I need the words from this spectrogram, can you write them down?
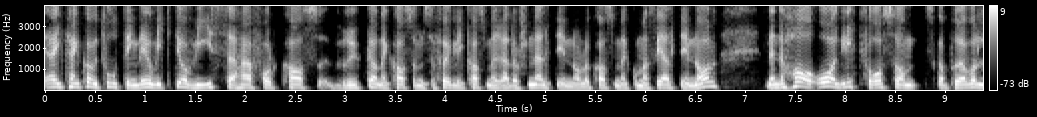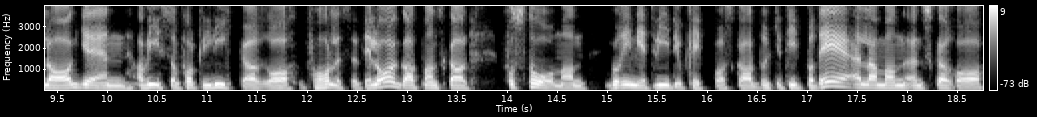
jeg tenker jo to ting. Det er jo viktig å vise her folk hva, brukerne hva som, selvfølgelig, hva som er redaksjonelt innhold og hva som er kommersielt innhold. Men det har òg litt for oss som skal prøve å lage en avis som folk liker å forholde seg til òg. At man skal forstå om man går inn i et videoklipp og skal bruke tid på det, eller man ønsker å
